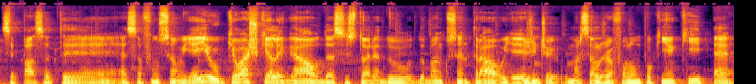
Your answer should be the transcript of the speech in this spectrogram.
Você passa a ter essa função. E aí, o que eu acho que é legal dessa história do, do Banco Central, e aí a gente, o Marcelo já falou um pouquinho aqui, é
